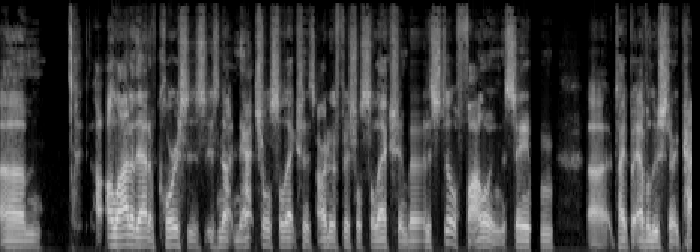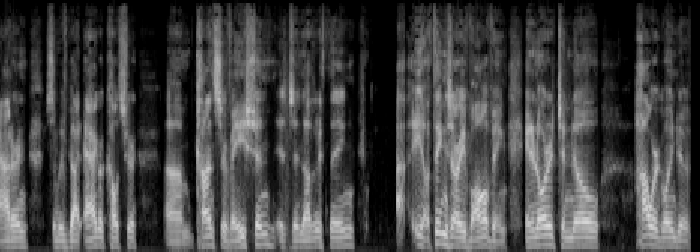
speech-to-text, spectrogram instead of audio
um, a lot of that, of course, is, is not natural selection, it's artificial selection, but it's still following the same uh, type of evolutionary pattern. So we've got agriculture. Um, conservation is another thing. Uh, you know, things are evolving. And in order to know how we're going to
